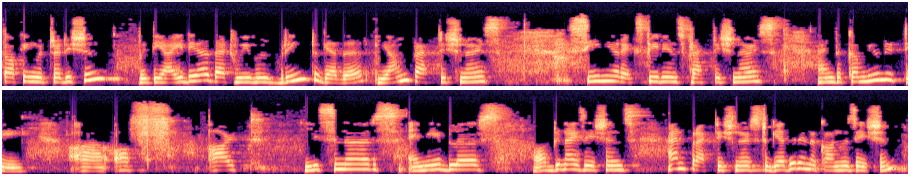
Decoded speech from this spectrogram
talking with tradition with the idea that we will bring together young practitioners, senior experienced practitioners, and the community uh, of art listeners, enablers, organizations, and practitioners together in a conversation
